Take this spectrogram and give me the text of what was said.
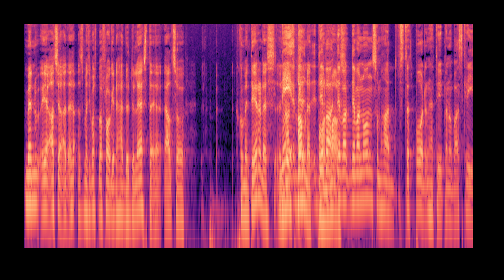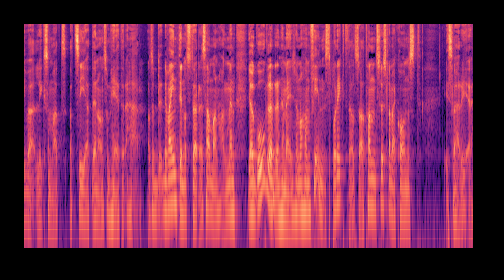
Men ja, alltså, alltså man måste bara fråga det här du, du läste, alltså kommenterades Nej, namnet det, på det, honom var, alls? det, var, det var någon som hade stött på den här typen och bara skriva liksom att, att se att det är någon som heter det här. Alltså det, det var inte i något större sammanhang, men jag googlade den här människan och han finns på riktigt alltså, att han sysslar med konst i Sverige.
